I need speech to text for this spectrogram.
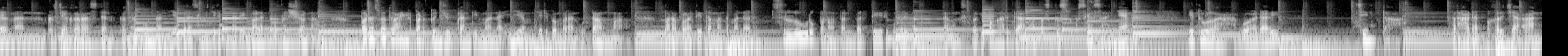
dengan kerja keras dan ketekunan, ia berhasil menjadi penari balet profesional. Pada suatu akhir pertunjukan di mana ia menjadi pemeran utama, para pelatih, teman-teman, dan seluruh penonton berdiri memberikan tepuk tangan sebagai penghargaan atas kesuksesannya. Itulah buah dari cinta terhadap pekerjaan.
